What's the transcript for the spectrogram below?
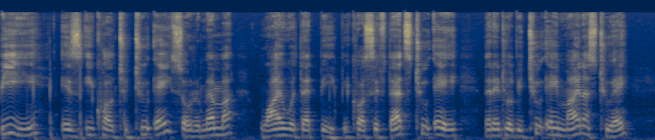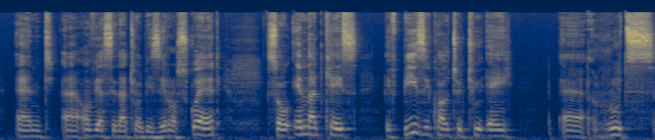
b is equal to 2a, so remember, why would that be? Because if that's 2a, then it will be 2a minus 2a, and uh, obviously that will be 0 squared. So in that case, if b is equal to 2a, uh, roots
